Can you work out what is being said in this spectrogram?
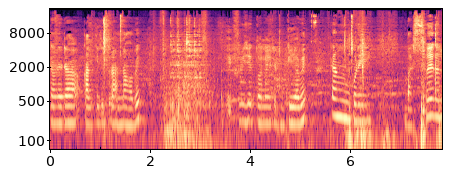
কারণ এটা কালকে যেহেতু রান্না হবে। ফ্রিজের তলায় এটা ঢুকে যাবে। টাং করে। বাস, হয়ে গেল।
